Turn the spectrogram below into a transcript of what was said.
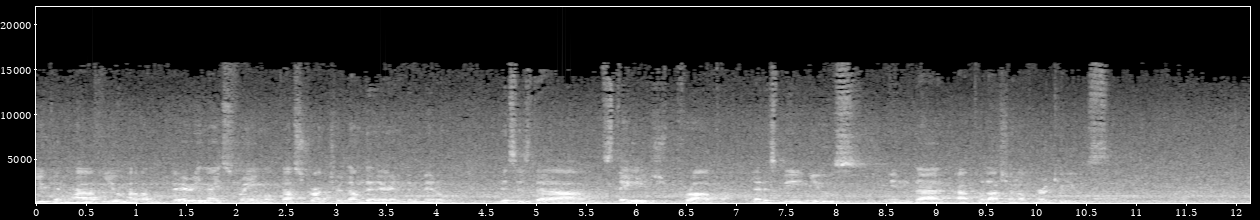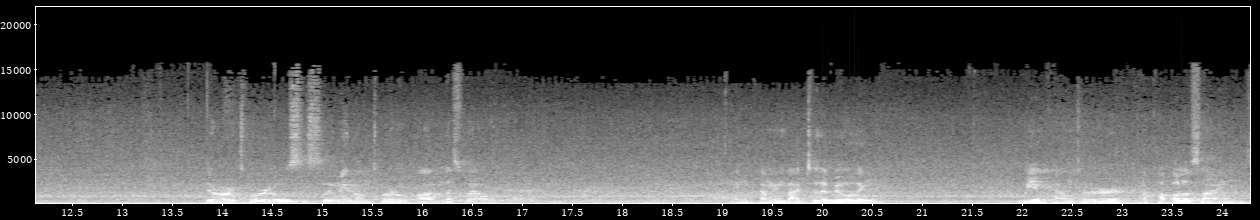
you can have you have a very nice frame of that structure down there in the middle. This is the um, stage prop that is being used in that uh, production of Hercules. There are turtles swimming on Turtle Pond as well. And coming back to the building, we encounter a couple of signs.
